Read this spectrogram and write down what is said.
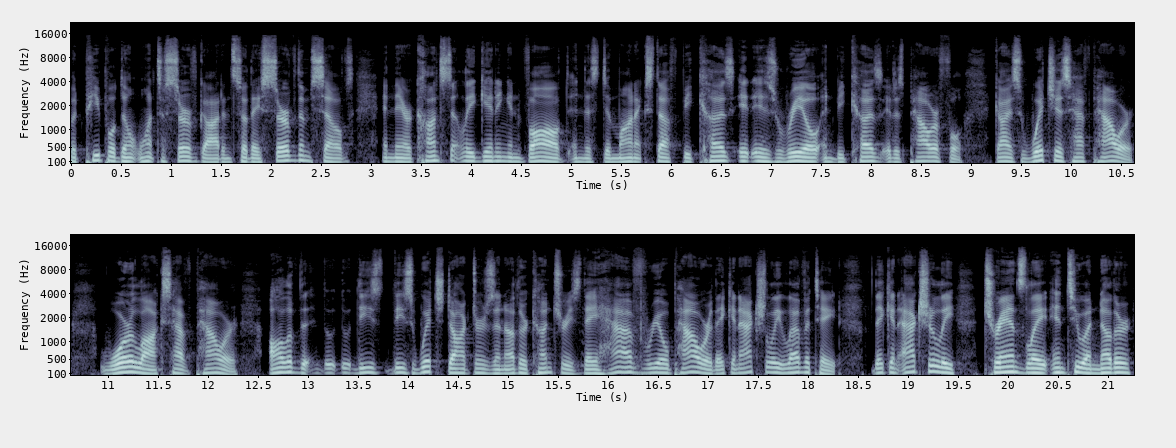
but people don't want to serve God. And so they serve themselves and they are constantly getting involved in this demonic stuff because it is real and because it is powerful. Guys, witches have power, warlocks have power. All of the, these these witch doctors in other countries, they have real power. They can actually levitate. They can actually translate into another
